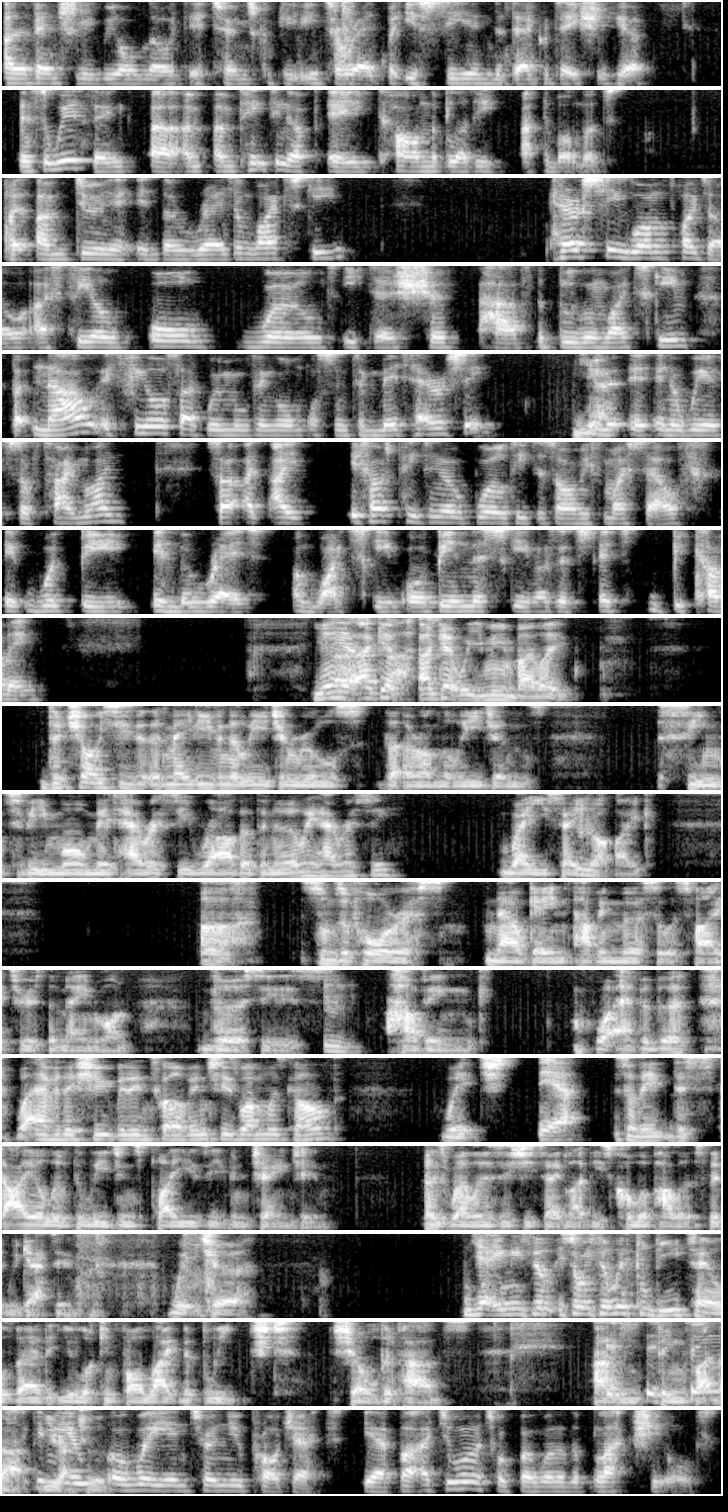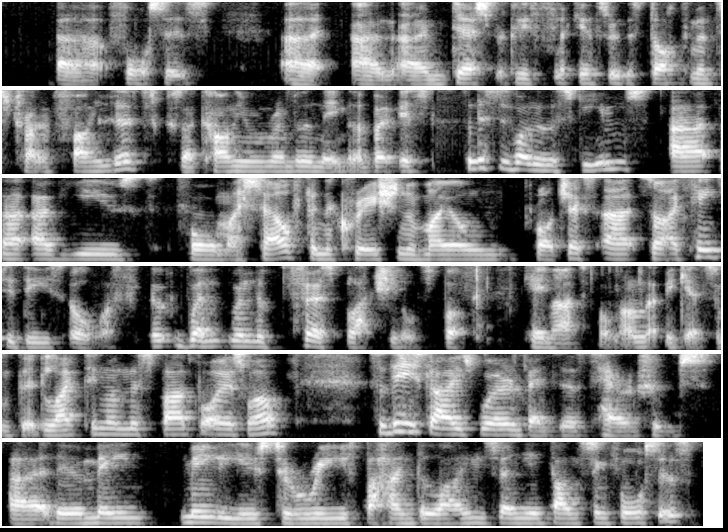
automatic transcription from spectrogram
And eventually we all know it, it turns completely into red, but you're seeing the degradation here. And it's a weird thing. Uh, I'm, I'm painting up a Kharn the Bloody at the moment, but I'm doing it in the red and white scheme. Heresy 1.0, I feel all world eaters should have the blue and white scheme, but now it feels like we're moving almost into mid heresy Yeah. in, a, in a weird sort of timeline. So I, I, if I was painting a world eaters army for myself, it would be in the red and white scheme, or be in this scheme as it's it's becoming. Yeah, yeah, I get, I get what you mean by like the choices that they've made. Even the Legion rules that are on the Legions seem to be more mid heresy rather than early heresy, where you say Hmm. got like, oh, Sons of Horus now gain having Merciless Fighter as the main one versus Hmm. having whatever the whatever the shoot within twelve inches one was called, which Yeah, so the the style of the legion's play is even changing as well as as you said like these color palettes that we're getting which are yeah and it's the, so it's the little details there that you're looking for like the bleached shoulder pads and it's, it's things like to that give you actually a way into a new project. Yeah, but I do want to talk about one of the Black Shield uh, forces, uh, and I'm desperately flicking through this document to try and find it because I can't even remember the name of them. But it's so this is one of the schemes uh, that I've used for myself in the creation of my own projects. Uh, so I painted these. Oh, when when the first Black Shields book came out. Hold on, let me get some good lighting on this bad boy as well. So these guys were invented as terror troops. Uh, they were main, mainly used to reeve behind the lines of any advancing forces.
